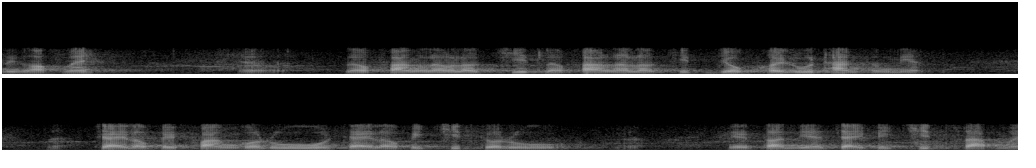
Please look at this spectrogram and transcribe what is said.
นึกออกไหมเราฟังแล้วเราคิดเราฟังแล้วเราคิดโยมคอยรู้ทันตรงเนี้ยใจเราไปฟังก็รู้ ใจเราไปคิดก็รู้อย่างตอนนี้ใจไปคิดทราบไหม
